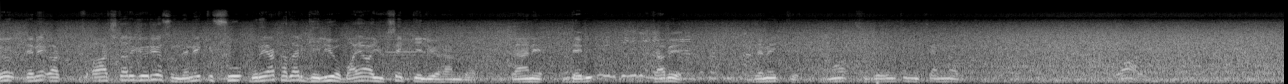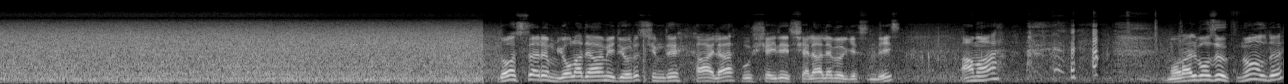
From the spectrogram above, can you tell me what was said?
Yok demek bak ağaçları görüyorsun. Demek ki su buraya kadar geliyor. Bayağı yüksek geliyor hem de. Yani yani, kapatmışlar. demek ki. Ama şu görüntü mükemmel. Wow. Dostlarım yola devam ediyoruz. Şimdi hala bu şeydeyiz. Şelale bölgesindeyiz. Ama moral bozuk. Ne oldu?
